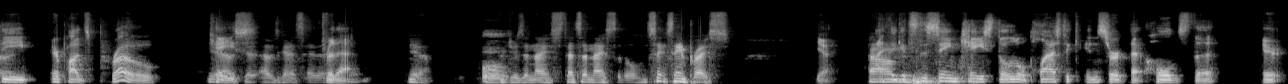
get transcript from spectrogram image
the AirPods Pro Yeah, I was case gonna- I was going to say that for that. Yeah, Mm. which is a nice. That's a nice little same, same price. Yeah. I think Um, it's the same case. The little plastic insert that holds the ear,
